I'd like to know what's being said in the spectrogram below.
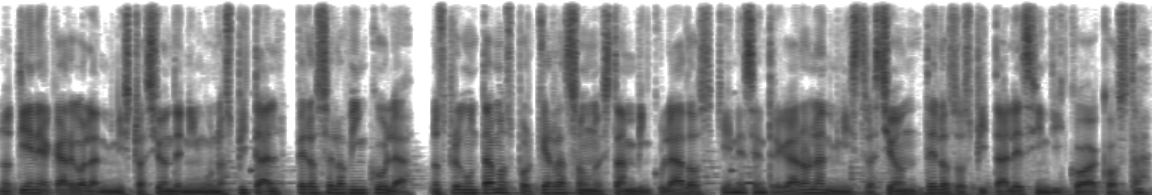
No tiene a cargo la administración de ningún hospital, pero se lo vincula. Nos preguntamos por qué razón no están vinculados quienes entregaron la administración de los hospitales, indicó Acosta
